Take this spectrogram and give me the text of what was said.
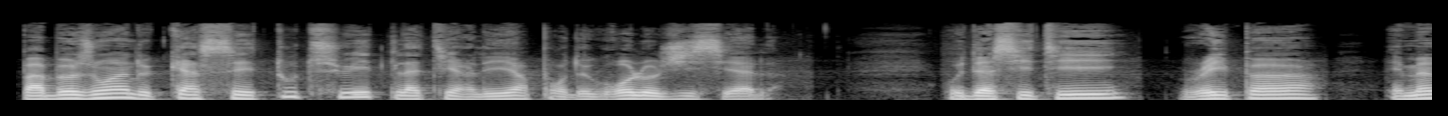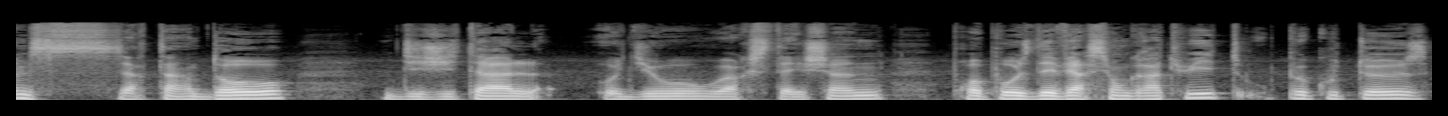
Pas besoin de casser tout de suite la tirelire pour de gros logiciels. Audacity, Reaper et même certains DAW, Digital Audio Workstation, proposent des versions gratuites ou peu coûteuses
